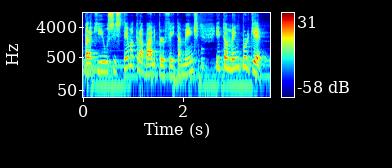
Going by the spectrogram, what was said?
para que o sistema trabalhe perfeitamente e também porque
